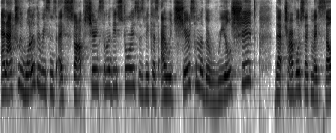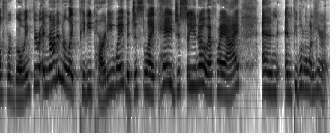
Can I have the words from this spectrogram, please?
And actually, one of the reasons I stopped sharing some of these stories was because I would share some of the real shit that travelers like myself were going through, and not in a like pity party way, but just like, hey, just so you know, FYI. And and people don't want to hear it.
